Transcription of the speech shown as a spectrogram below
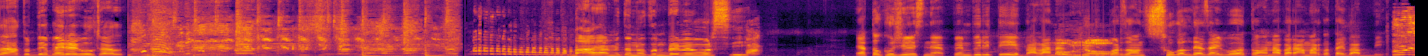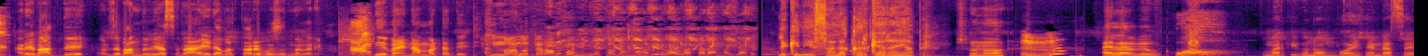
যা হাতুর দিয়ে বাইরে খুলছাল। ভাই আমি তো নতুন প্রেমে পড়ছি। এত খুশি হইস না প্রেম প্রীতি ভালা না দুদিন পর যখন সকল দেয়া যাইবো তখন আবার আমার কথাই ভাববি আরে বাদ দে ওর যে বান্ধবী আছে না এটা আবার তোরে পছন্দ করে দে ভাই নাম্বারটা দে लेकिन ये साला कर क्या रहा है यहाँ पे শুনো আই লাভ ইউ তোমার কি কোনো বয়ফ্রেন্ড আছে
